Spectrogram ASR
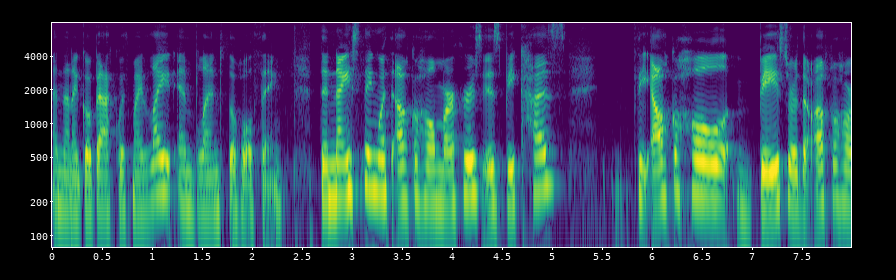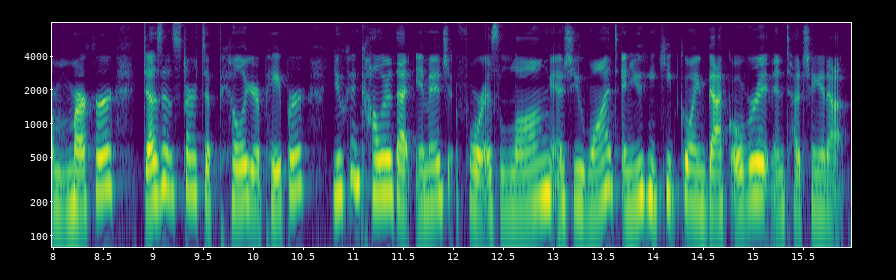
and then I go back with my light and blend the whole thing. The nice thing with alcohol markers is because the alcohol base or the alcohol marker doesn't start to pill your paper, you can color that image for as long as you want and you can keep going back over it and touching it up.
